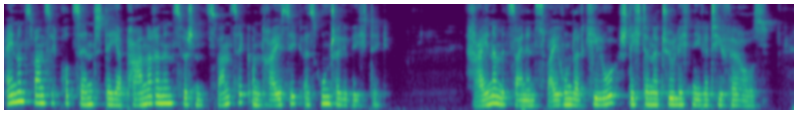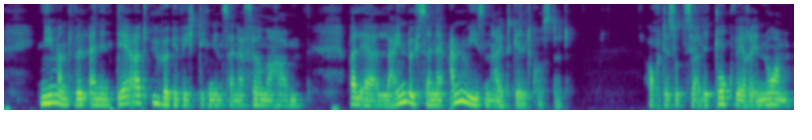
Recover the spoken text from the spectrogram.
21 Prozent der Japanerinnen zwischen 20 und 30 als untergewichtig. Rainer mit seinen 200 Kilo sticht er natürlich negativ heraus. Niemand will einen derart Übergewichtigen in seiner Firma haben, weil er allein durch seine Anwesenheit Geld kostet. Auch der soziale Druck wäre enorm,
